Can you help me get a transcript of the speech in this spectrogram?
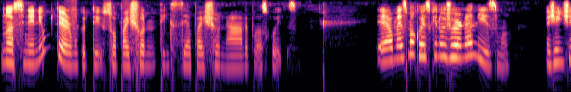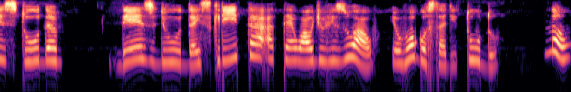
Não assinei nenhum termo que eu te- sou tem que ser apaixonada pelas coisas. É a mesma coisa que no jornalismo. A gente estuda desde o, da escrita até o audiovisual. Eu vou gostar de tudo? Não.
